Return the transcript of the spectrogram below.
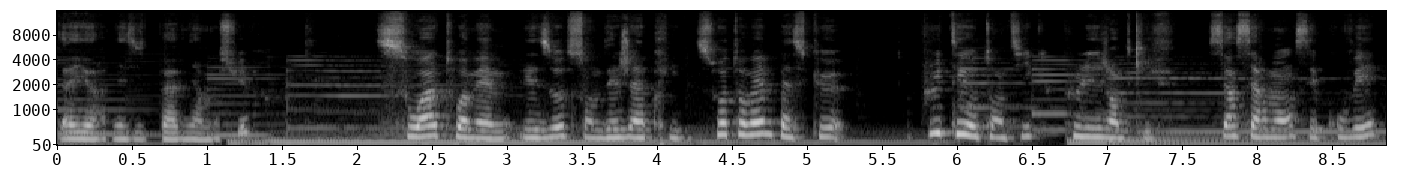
D'ailleurs, n'hésite pas à venir me suivre. Sois toi-même, les autres sont déjà pris. Sois toi-même parce que plus tu es authentique, plus les gens te kiffent. Sincèrement, c'est prouvé,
